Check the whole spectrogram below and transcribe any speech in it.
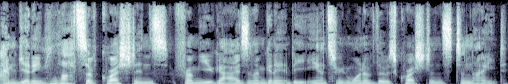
I'm getting lots of questions from you guys, and I'm going to be answering one of those questions tonight.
